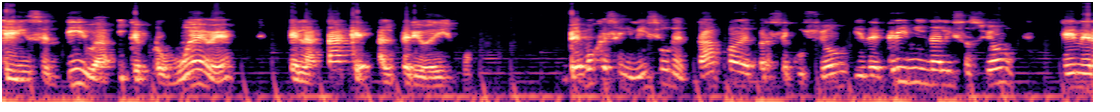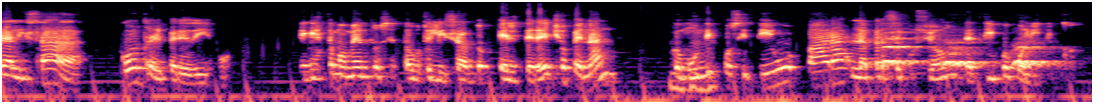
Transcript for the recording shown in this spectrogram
que incentiva y que promueve el ataque al periodismo. vemos que se inicia una etapa de persecución y de criminalización generalizada contra el periodismo. En este momento se está utilizando el derecho penal como un dispositivo para la persecución de tipo político.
